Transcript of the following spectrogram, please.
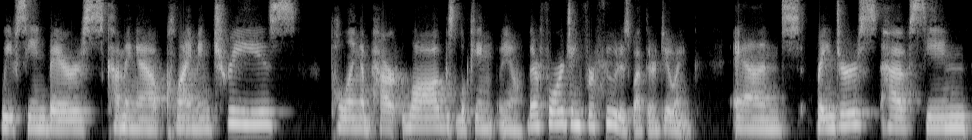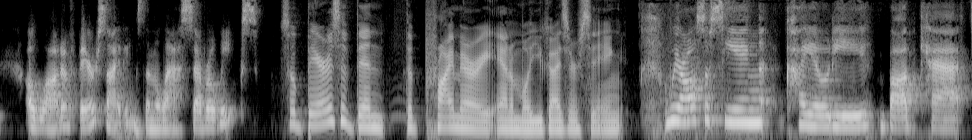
We've seen bears coming out climbing trees, pulling apart logs, looking, you know, they're foraging for food, is what they're doing. And rangers have seen a lot of bear sightings in the last several weeks. So, bears have been the primary animal you guys are seeing. We are also seeing coyote, bobcat,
